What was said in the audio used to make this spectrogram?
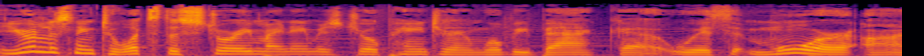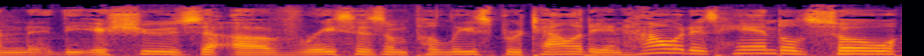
You're listening to What's the Story? My name is Joe Painter, and we'll be back uh, with more on the issues of racism, police brutality, and how it is handled so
